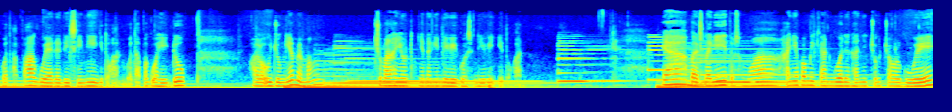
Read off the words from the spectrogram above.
buat apa gue ada di sini gitu kan? Buat apa gue hidup? Kalau ujungnya memang cuma hanya untuk nyenengin diri gue sendiri gitu kan. Ya balik lagi itu semua. Hanya pemikiran gue dan hanya curcol gue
